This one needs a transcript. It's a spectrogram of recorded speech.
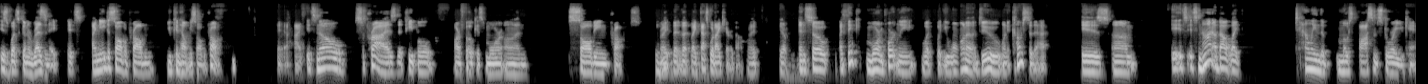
is what's going to resonate. It's, I need to solve a problem. You can help me solve the problem. Yeah, it's no surprise that people are focused more on solving problems, Mhm. right? That, that, like that's what I care about, right? Yep. And so I think more importantly, what what you want to do when it comes to that is um, it's it's not about like telling the most awesome story you can.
